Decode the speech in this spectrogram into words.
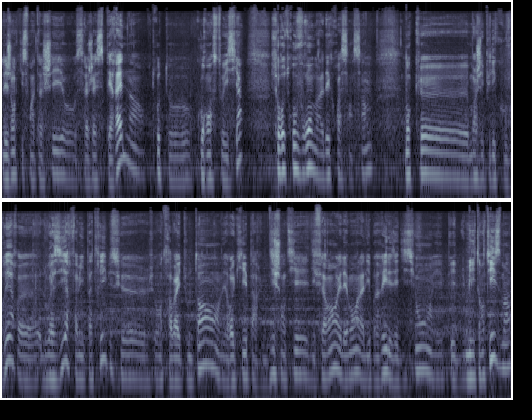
Les gens qui sont attachés aux sagesses pérennes, hein, entre autres au courant stoïcien, se retrouveront dans la décroissance. Donc, euh, moi, j'ai pu découvrir euh, loisirs, famille, patrie, puisque on travaille tout le temps, on est requis par dix chantiers différents, éléments, la librairie, les éditions et, et du militantisme.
